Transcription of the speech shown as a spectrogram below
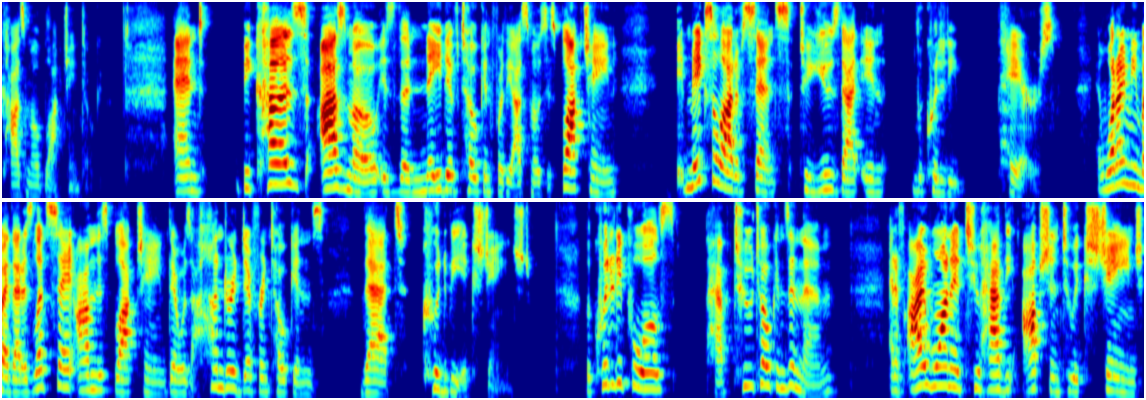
Cosmo blockchain token. And because Osmo is the native token for the Osmosis blockchain, it makes a lot of sense to use that in liquidity pairs. And what I mean by that is let's say on this blockchain there was a hundred different tokens that could be exchanged. Liquidity pools have two tokens in them. And if I wanted to have the option to exchange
